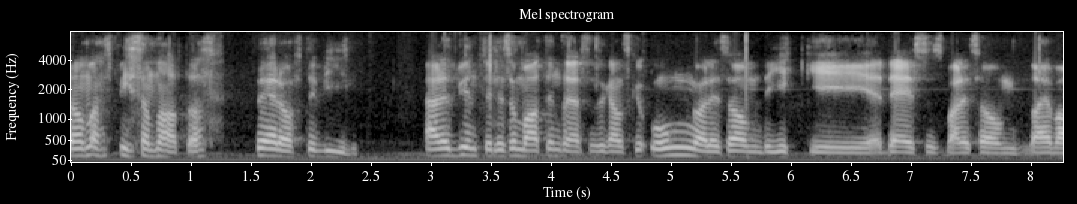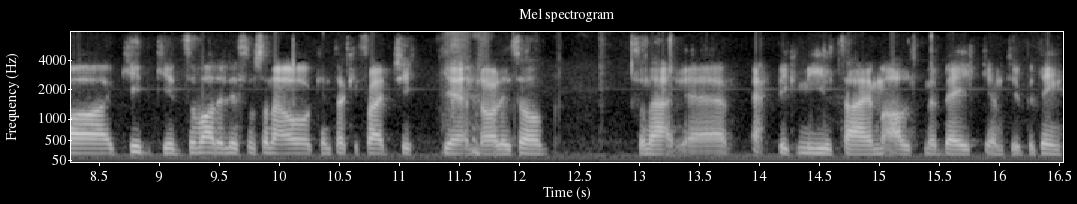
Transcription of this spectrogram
Når man spiser mat, altså, så er det ofte vin. Jeg begynte liksom matinteressen som ganske ung, og liksom det gikk i det jeg synes var liksom Da jeg var kid-kid, så var det liksom sånn her Kentucky Fried Chicken og liksom sånn her eh, epic mealtime, alt med bacon-type ting.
